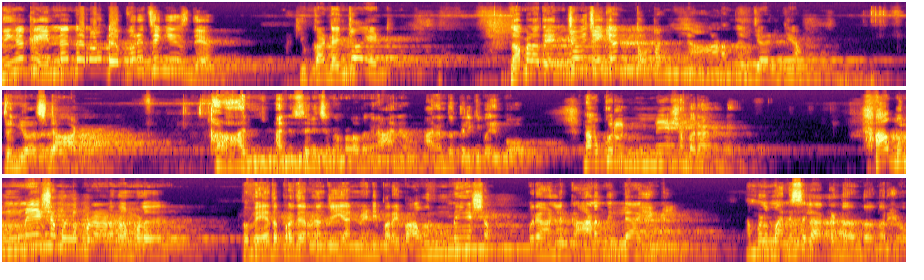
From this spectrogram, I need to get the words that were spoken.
നിങ്ങൾക്ക് in and around everything is there you can't enjoy it നമ്മൾ അത് എൻജോയ് ചെയ്യാൻ തുടങ്ങിയാണെന്ന് വിചാരിക്കാം. When you ആർ സ്റ്റാർട്ട് അനുസരിച്ച് നമ്മൾ അതങ്ങനെ ആന ആനന്ദത്തിലേക്ക് വരുമ്പോൾ നമുക്കൊരു ഉന്മേഷം വരാനുണ്ട്. ആ ഉന്മേഷമുള്ളപ്പോഴാണ് നമ്മൾ ഇപ്പൊ വേദപ്രചരണം ചെയ്യാൻ വേണ്ടി പറയുമ്പോൾ ആ ഉന്മേഷം ഒരാളിൽ കാണുന്നില്ല എങ്കിൽ നമ്മൾ മനസ്സിലാക്കേണ്ടത് എന്താണെന്നറിയോ?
